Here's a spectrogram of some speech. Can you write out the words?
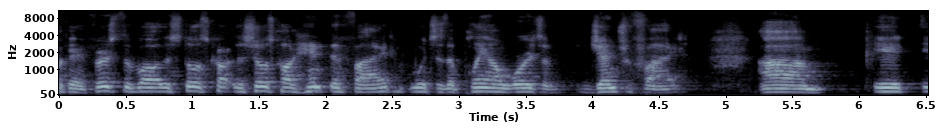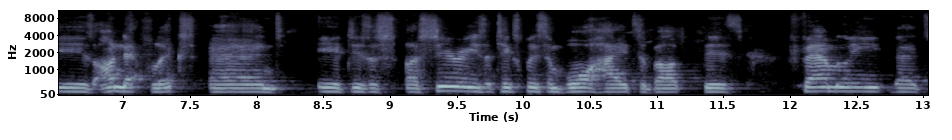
Okay, first of all, the show's called, the show's called Gentefied, which is a play on words of gentrified. Um, it is on Netflix, and it is a a, series that takes place in Boyle Heights about this family that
